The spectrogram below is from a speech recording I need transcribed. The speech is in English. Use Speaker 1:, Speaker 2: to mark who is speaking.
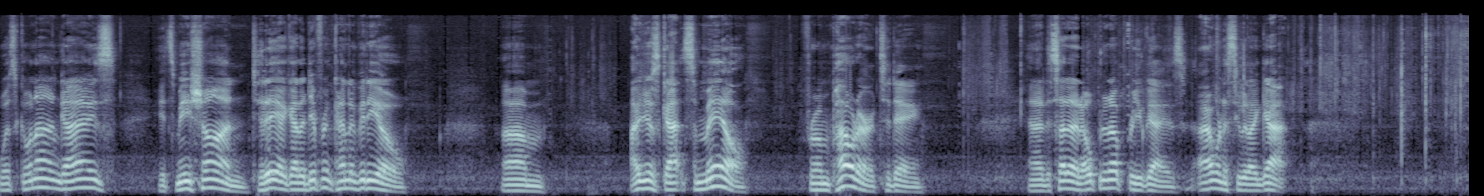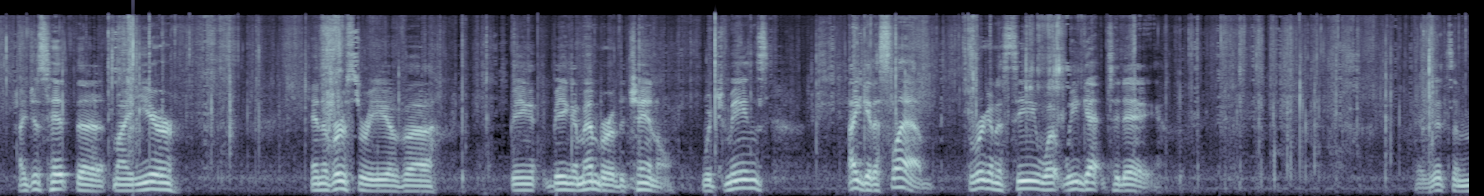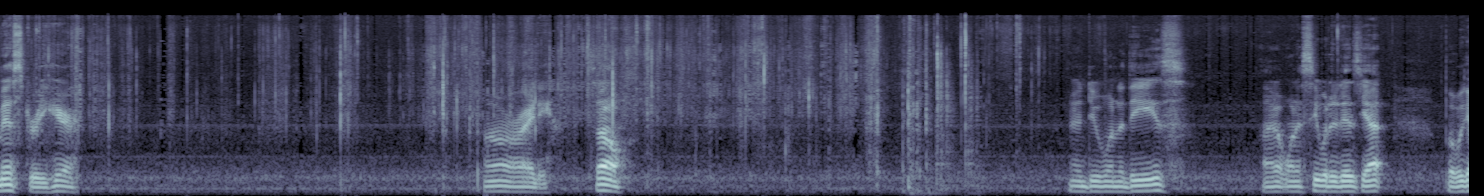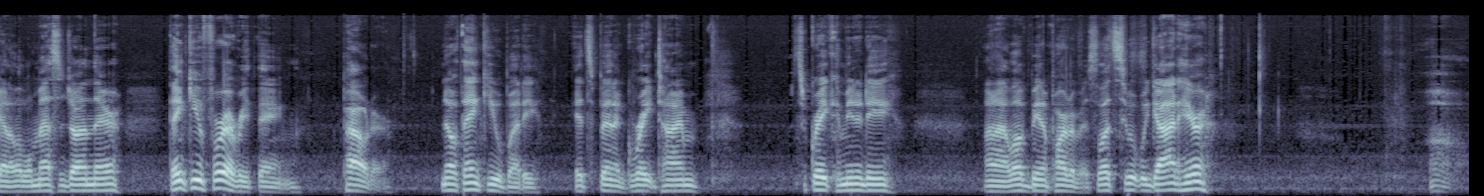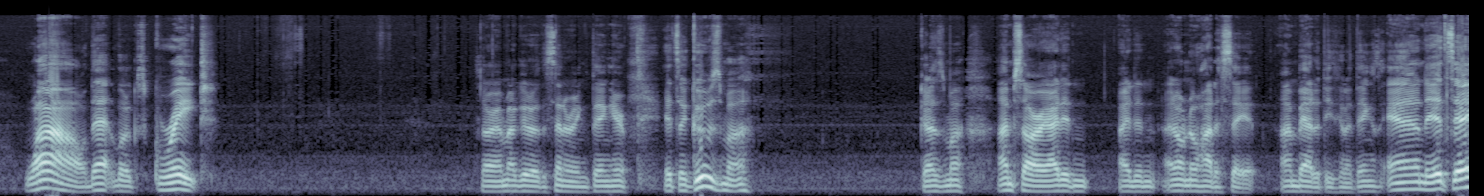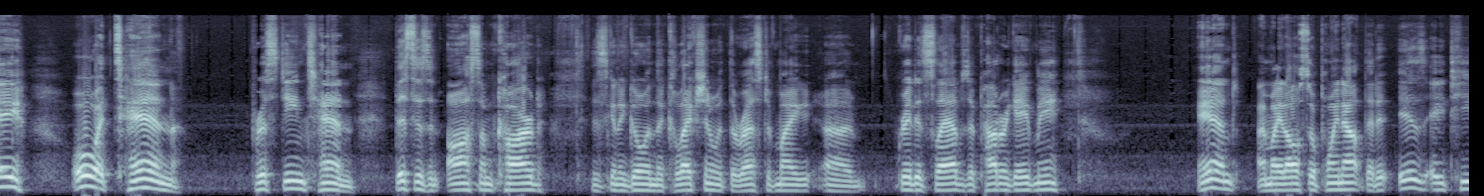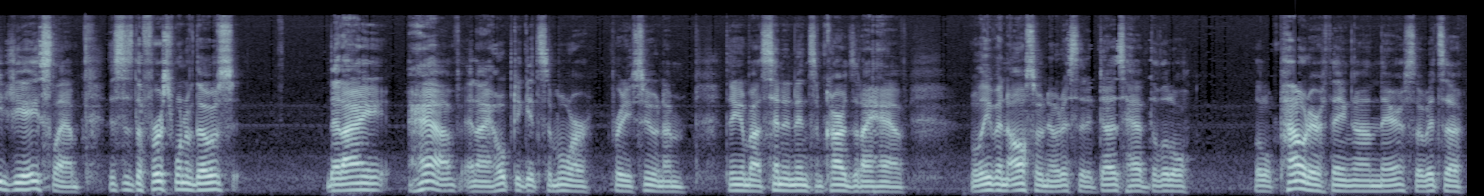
Speaker 1: What's going on guys? It's me Sean. Today I got a different kind of video. Um, I just got some mail from Powdr today. And I decided I'd open it up for you guys. I want to see what I got. I just hit the my year anniversary of uh, being being a member of the channel, which means I get a slab. So we're gonna see what we get today. It's a mystery here. Alrighty, so I'm gonna do one of these. I don't want to see what it is yet, but we got a little message on there. Thank you for everything, Powdr. No, thank you, buddy. It's been a great time. It's a great community, and I love being a part of it. So let's see what we got here. Wow, that looks great. Sorry, I'm not good at the centering thing here. It's a Guzma. Guzma. I'm sorry, I didn't, I didn't, I don't know how to say it. I'm bad at these kind of things. And it's a, oh, a 10. Pristine 10. This is an awesome card. This is going to go in the collection with the rest of my uh, graded slabs that Powdr gave me. And I might also point out that it is a TGA slab. This is the first one of those that I have, and I hope to get some more pretty soon. I'm thinking about sending in some cards that I have. We'll even also notice that it does have the little little Powdr thing on there, so it's a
